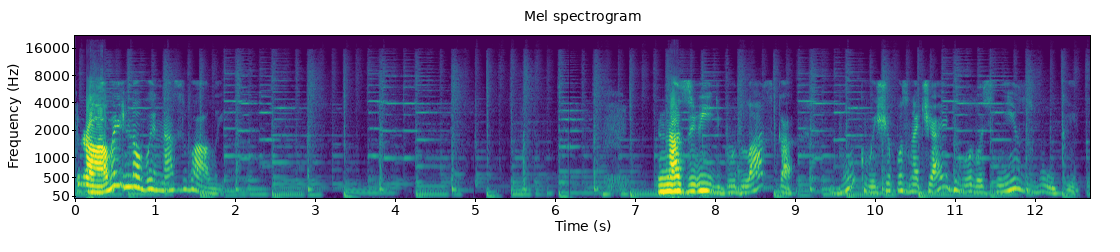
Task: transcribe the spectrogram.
Правильно ви назвали. Назвіть, будь ласка, букви, що позначають голосні звуки.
